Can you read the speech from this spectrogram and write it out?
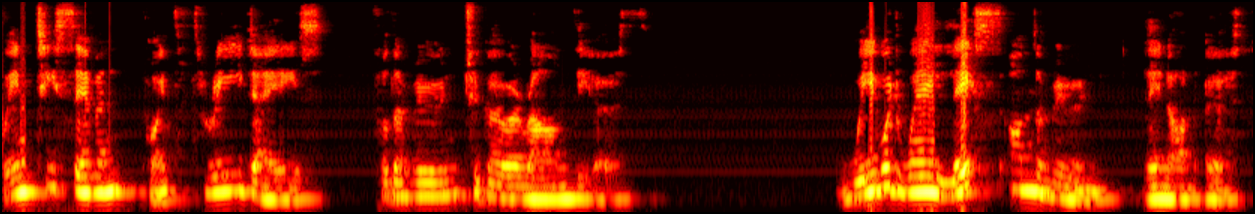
27.3 days for the moon to go around the earth. We would weigh less on the moon than on earth.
